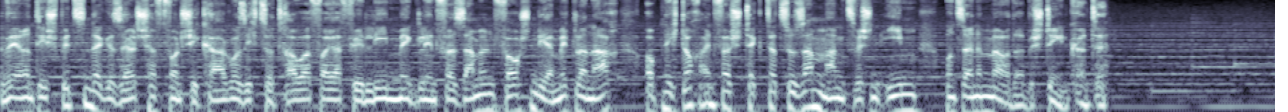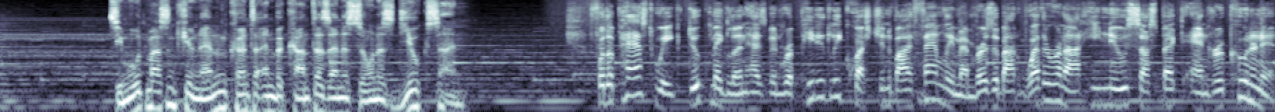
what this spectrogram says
Während die Spitzen der Gesellschaft von Chicago sich zur Trauerfeier für Lee Miglin versammeln, forschen die Ermittler nach, ob nicht doch ein versteckter Zusammenhang zwischen ihm und seinem Mörder bestehen könnte. Sie mutmaßen, Cunanan könnte ein Bekannter seines Sohnes Duke sein. For the past week, Duke Miglin has been repeatedly questioned by family members about whether or not he knew suspect Andrew Cunanan.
